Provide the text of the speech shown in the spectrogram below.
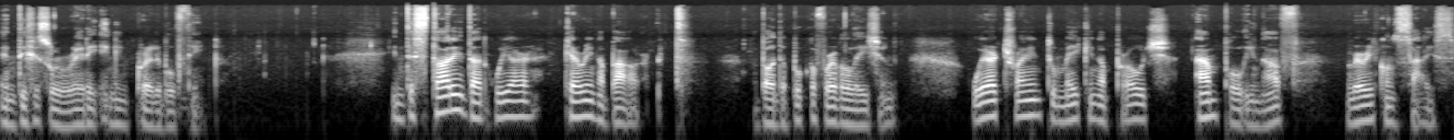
And this is already an incredible thing. In the study that we are caring about, about the book of Revelation, we are trying to make an approach ample enough, very concise,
